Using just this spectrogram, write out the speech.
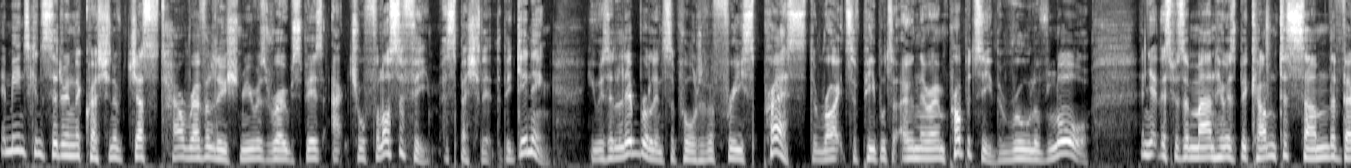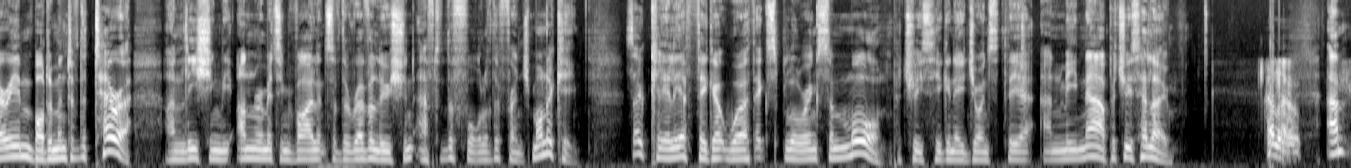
It means considering the question of just how revolutionary was Robespierre's actual philosophy, especially at the beginning. He was a liberal in support of a free press, the rights of people to own their own property, the rule of law. And yet, this was a man who has become, to some, the very embodiment of the terror, unleashing the unremitting violence of the revolution after the fall of the French monarchy. So, clearly, a figure worth exploring some more. Patrice Higonnet joins Thea and me now. Patrice, hello. Hello. Um,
